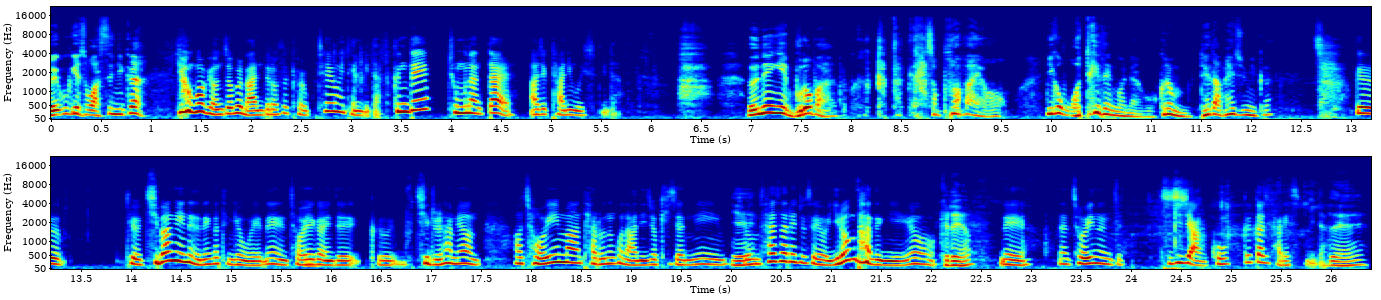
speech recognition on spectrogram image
외국에서 왔으니까 영어 면접을 만들어서 결국 채용이 됩니다. 근데 조문한 딸 아직 다니고 있습니다. 하, 은행에 물어봐 가서 물어봐요. 이거 어떻게 된 거냐고. 그럼 대답해 줍니까? 자, 그, 그 지방에 있는 은행 같은 경우에는 저희가 음. 이제 그 질을 하면 아 저희만 다루는 건 아니죠 기자님 예. 좀 살살 해 주세요 이런 반응이에요. 그래요? 네, 저희는 이제 지치지 않고 끝까지 가겠습니다. 네,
